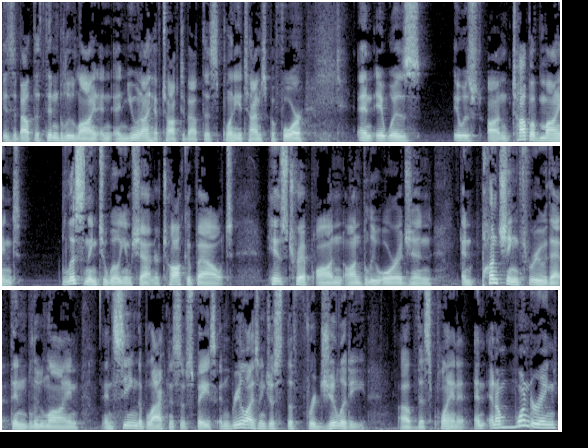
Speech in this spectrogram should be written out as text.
is about the thin blue line, and, and you and I have talked about this plenty of times before, and it was it was on top of mind listening to William Shatner talk about his trip on on Blue Origin and punching through that thin blue line and seeing the blackness of space and realizing just the fragility of this planet. And and I'm wondering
